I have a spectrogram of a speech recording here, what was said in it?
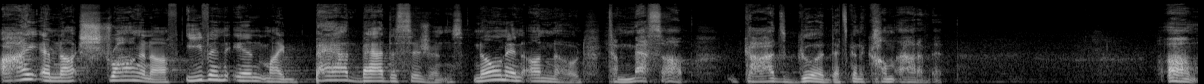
I am not strong enough, even in my bad, bad decisions, known and unknown, to mess up God's good that's going to come out of it. Um,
